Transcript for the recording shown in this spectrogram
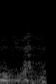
Bismillah.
